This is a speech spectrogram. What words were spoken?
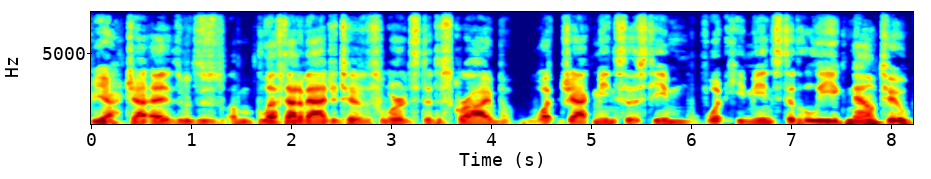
Yeah, it was um, left out of adjectives, words to describe what Jack means to this team, what he means to the league now too.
